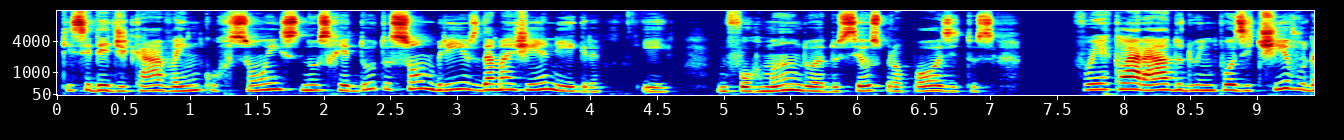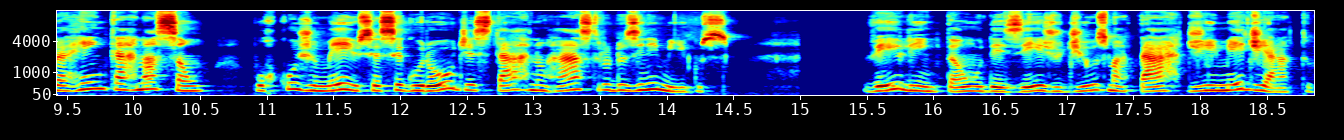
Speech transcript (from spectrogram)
que se dedicava a incursões nos redutos sombrios da magia negra e, informando-a dos seus propósitos, foi aclarado do impositivo da reencarnação, por cujo meio se assegurou de estar no rastro dos inimigos. Veio-lhe então o desejo de os matar de imediato.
